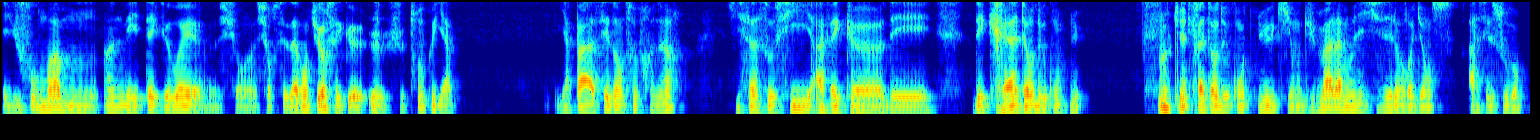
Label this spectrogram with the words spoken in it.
Et du coup, moi, mon, un de mes takeaways euh, sur, sur ces aventures, c'est que je, je trouve qu'il n'y a, il y a pas assez d'entrepreneurs qui s'associent avec euh, des, des créateurs de contenu. Des créateurs de contenu qui ont du mal à monétiser leur audience, assez souvent,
